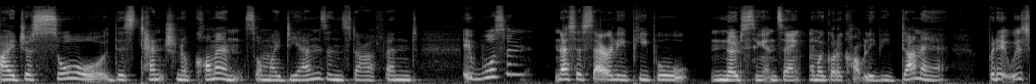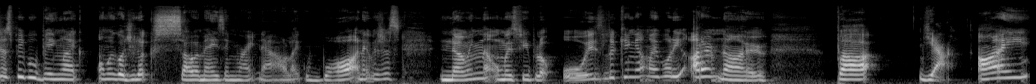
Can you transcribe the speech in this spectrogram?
I just saw this tension of comments on my DMs and stuff, and it wasn't necessarily people noticing it and saying, "Oh my god, I can't believe you've done it." But it was just people being like, "Oh my god, you look so amazing right now." Like, what? And it was just knowing that almost people are always looking at my body. I don't know. But yeah, I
